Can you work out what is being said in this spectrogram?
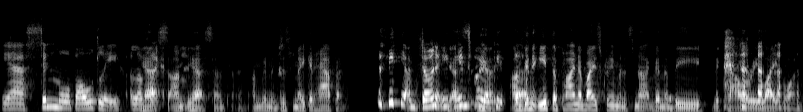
Yeah, sin more boldly. I love yes, that. I'm, yes, I'm, I'm going to just make it happen. I'm going to eat yes, the entire yes. pizza. I'm going to eat the pine of ice cream, and it's not going to be the calorie light one.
